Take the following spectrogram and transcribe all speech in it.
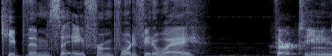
keep them safe from 40 feet away. 13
